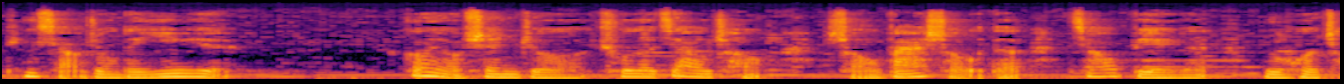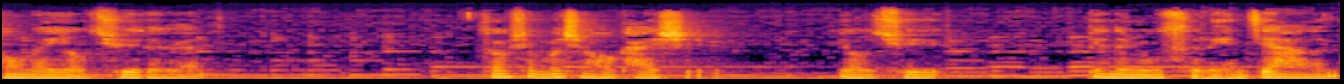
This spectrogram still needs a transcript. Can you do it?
听小众的音乐。更有甚者，出了教程，手把手的教别人如何成为有趣的人。从什么时候开始，有趣变得如此廉价了呢？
